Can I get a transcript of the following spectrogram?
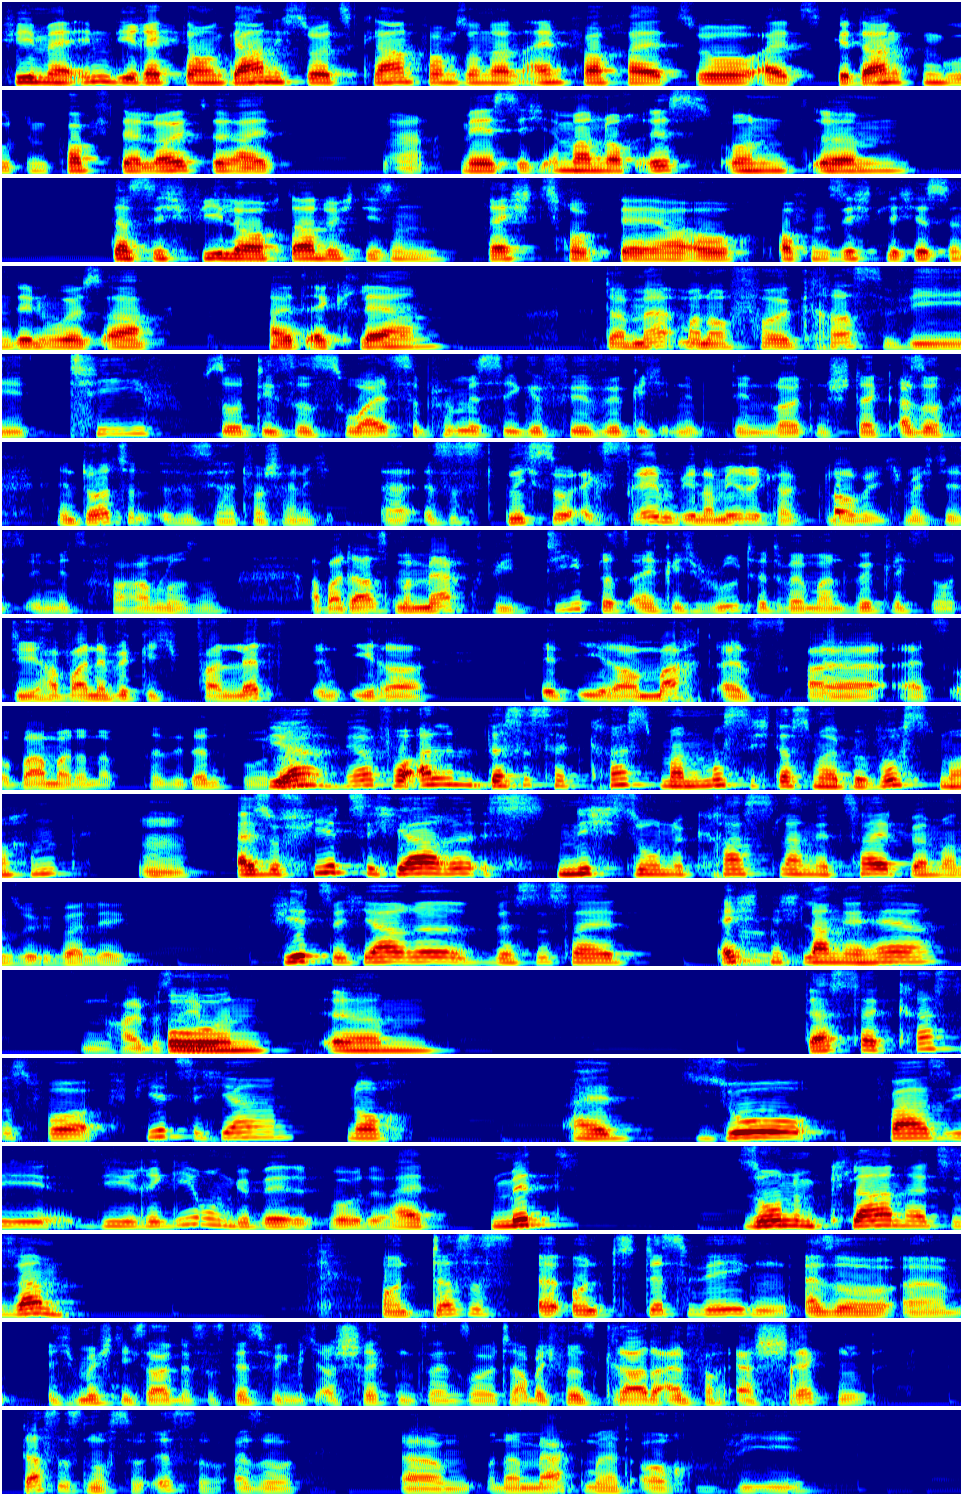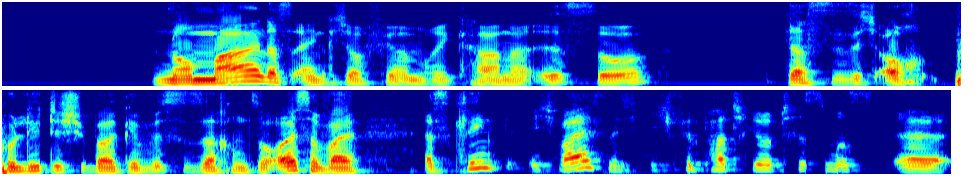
viel mehr indirekter und gar nicht so als Clanform, sondern einfach halt so als Gedankengut im Kopf der Leute halt Ja. mäßig immer noch ist und ähm, dass sich viele auch dadurch diesen Rechtsruck, der ja auch offensichtlich ist in den USA, halt erklären. Da merkt man auch voll krass, wie tief so dieses White Supremacy-Gefühl wirklich in den- Leuten steckt. Also in Deutschland ist es ja halt wahrscheinlich, äh, es ist nicht so extrem wie in Amerika, glaube ich. Ich möchte es Ihnen nicht so verharmlosen. Aber da ist, man merkt, wie deep das eigentlich rootet, wenn man wirklich so, die waren ja wirklich verletzt in ihrer, in ihrer Macht, als, äh, als Obama dann Präsident wurde. Ja, ja, vor allem, das ist halt krass, man muss sich das mal bewusst machen. Mhm. Also 40 Jahre ist nicht so eine krass lange Zeit, wenn man so überlegt. 40 Jahre, das ist halt echt Mhm. nicht lange her. Ein halbes Leben. Und ähm, das ist halt krass, dass vor 40 Jahren noch halt so quasi die Regierung gebildet wurde, halt mit so einem Clan halt zusammen. Und das ist, äh, und deswegen, also, ähm, ich möchte nicht sagen, dass es deswegen nicht erschreckend sein sollte, aber ich finde es gerade einfach erschreckend, dass es noch so ist. So. Also, ähm, und dann merkt man halt auch, wie normal das eigentlich auch für Amerikaner ist, so, dass sie sich auch politisch über gewisse Sachen so äußern, weil es klingt, ich weiß nicht, ich finde Patriotismus, äh,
